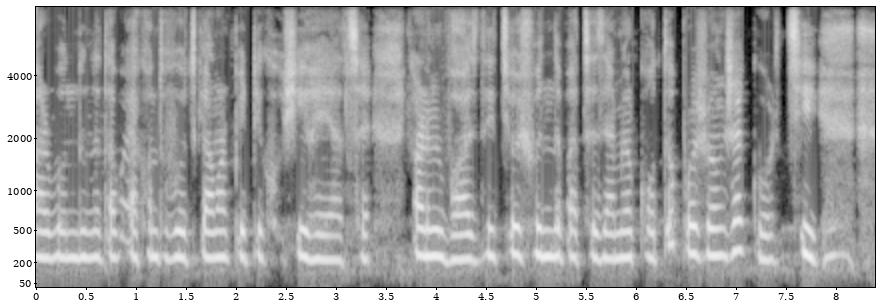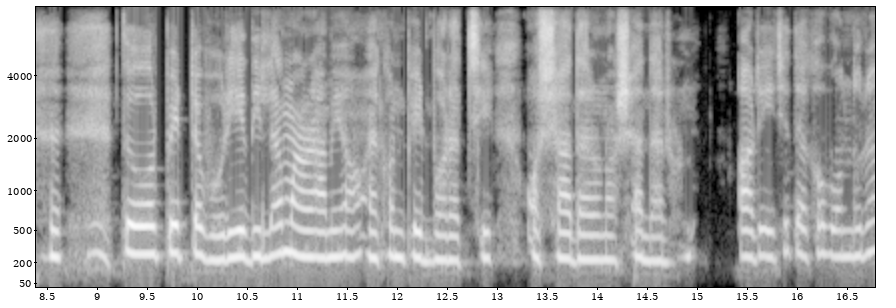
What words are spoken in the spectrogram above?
আর বন্ধুরা তারপর এখন তো ফুচকা আমার পেটে খুশি হয়ে আছে। কারণ আমি ভয়েস দিচ্ছি, ও শুনতে পাচ্ছে যে আমি ওর কত প্রশংসা করছি। তো ওর পেটটা ভরিয়ে দিলাম আর আমি এখন পেট ভরাচ্ছি। অসাধারণ অসাধারণ। আর এই যে দেখো বন্ধুরা,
